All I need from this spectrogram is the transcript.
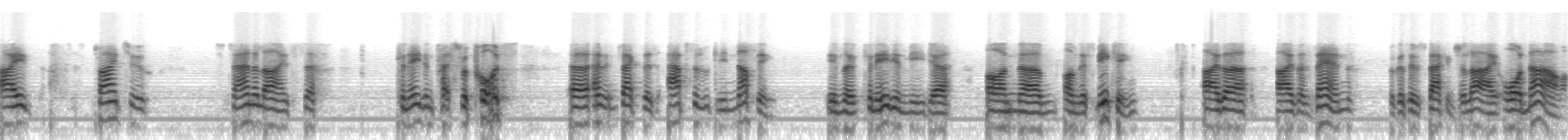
I tried to to analyze uh, Canadian press reports, uh, and in fact, there's absolutely nothing in the Canadian media on um, on this meeting, either either then, because it was back in July, or now.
